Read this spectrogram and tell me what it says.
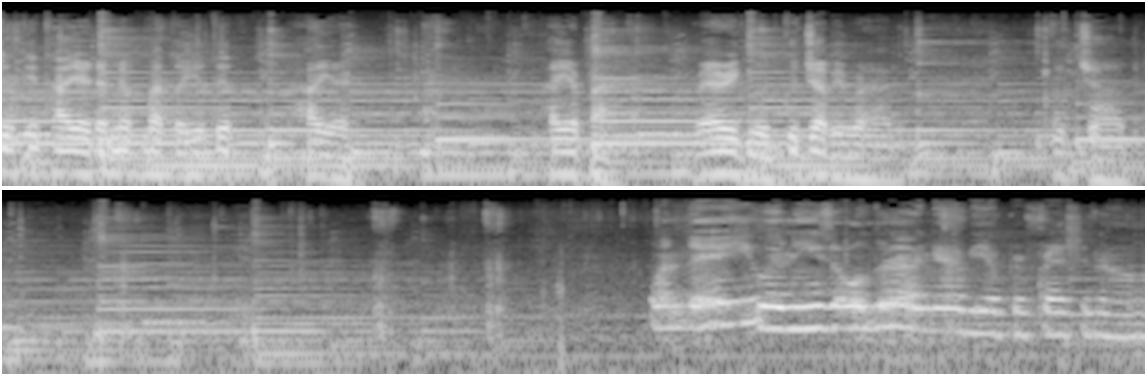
tilt it higher, the milk bottle, you tilt higher. Higher pa. Very good. Good job, Abraham. Good job. When he's older, I'm gonna be a professional.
